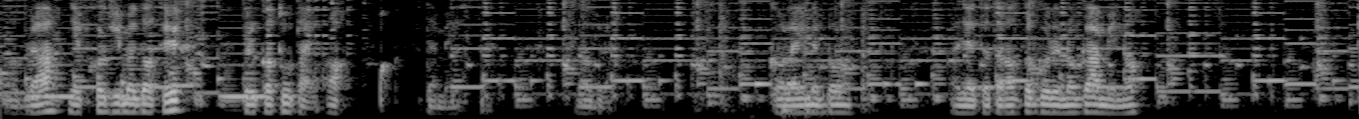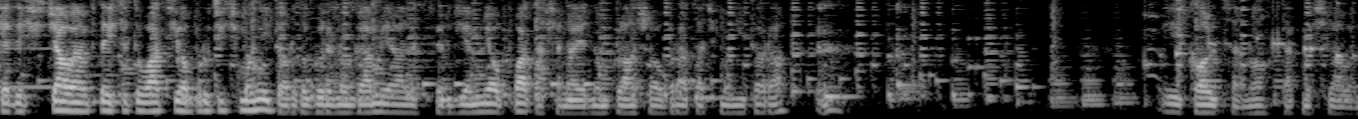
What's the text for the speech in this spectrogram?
Dobra, nie wchodzimy do tych, tylko tutaj. O, w te miejsce. Dobra. Kolejny bon. A nie, to teraz do góry nogami, no. Kiedyś chciałem w tej sytuacji obrócić monitor do góry nogami, ale stwierdziłem, nie opłaca się na jedną planszę obracać monitora. I kolce, no, tak myślałem.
